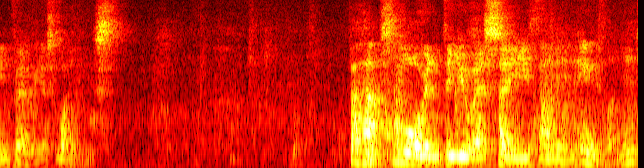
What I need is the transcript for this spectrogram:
in various ways. Perhaps more in the USA than in England,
